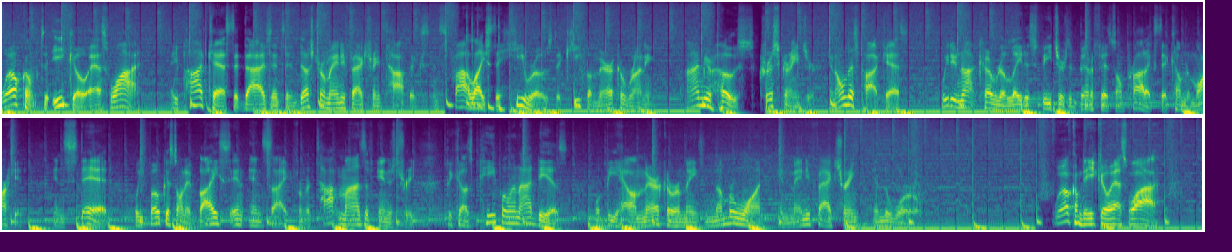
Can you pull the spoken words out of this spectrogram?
Welcome to EECO Ask Why, a podcast that dives into industrial manufacturing topics and spotlights the heroes that keep America running. I'm your host, Chris Grainger, and on this podcast, we do not cover the latest features and benefits on products that come to market. Instead, we focus on advice and insight from the top minds of industry because people and ideas will be how America remains number one in manufacturing in the world. Welcome to Why.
